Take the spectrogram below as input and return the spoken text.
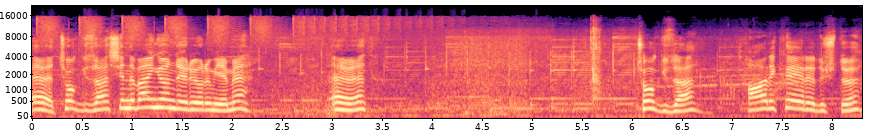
Evet çok güzel. Şimdi ben gönderiyorum yeme. Evet. Çok güzel. Harika yere düştü.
